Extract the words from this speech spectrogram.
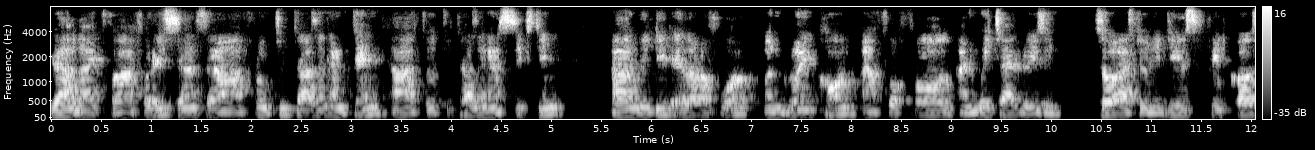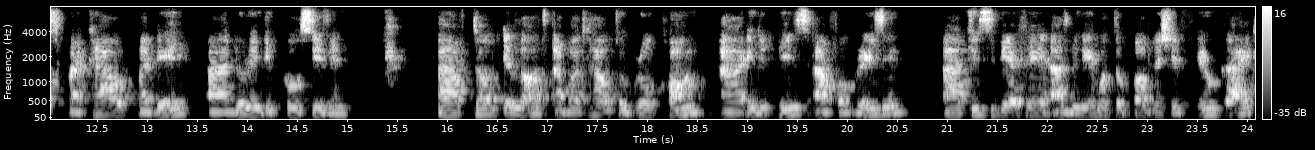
Yeah, like for, for instance, uh, from 2010 uh, to 2016, uh, we did a lot of work on growing corn uh, for fall and winter grazing so as to reduce feed costs per cow per day uh, during the cool season. I've talked a lot about how to grow corn uh, in the peace uh, for grazing. uh, PCBFA has been able to publish a field guide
